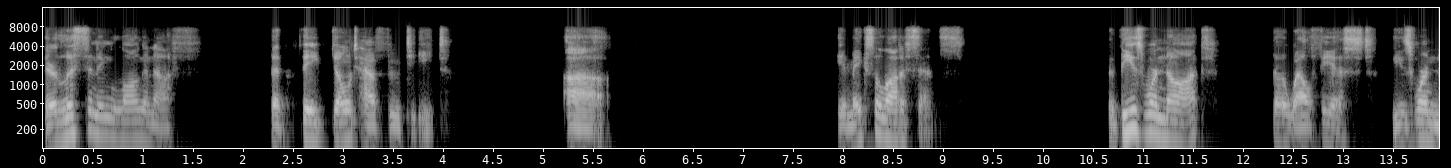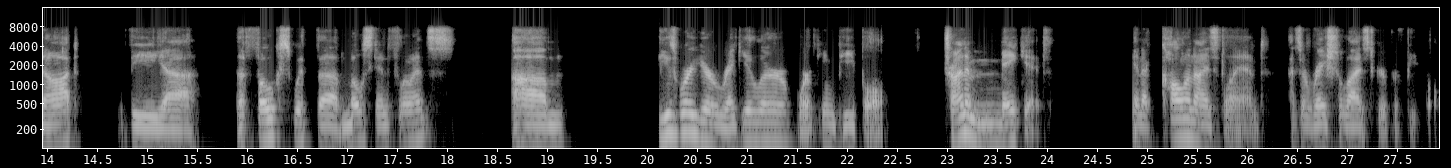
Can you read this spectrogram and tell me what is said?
they're listening long enough that they don't have food to eat. Uh, it makes a lot of sense that these were not the wealthiest. These were not the uh, the folks with the most influence. Um, these were your regular working people trying to make it in a colonized land as a racialized group of people.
